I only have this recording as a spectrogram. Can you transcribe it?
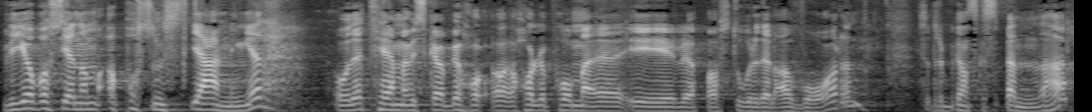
Vi jobber oss gjennom apostelens gjerninger. og Det er et tema vi skal holde på med i løpet av store deler av våren. Så jeg tror det blir ganske spennende her.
